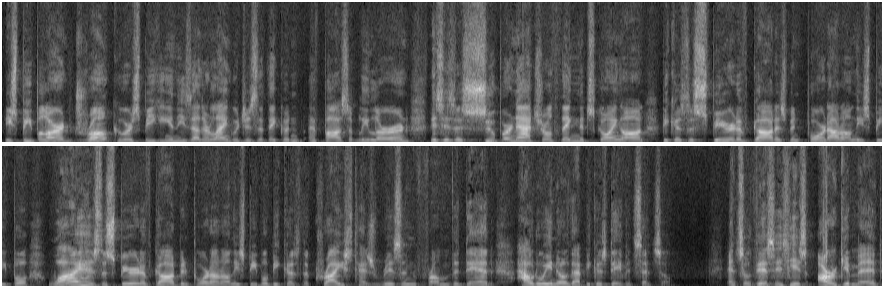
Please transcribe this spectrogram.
these people aren't drunk who are speaking in these other languages that they couldn't have possibly learned. This is a supernatural thing that's going on because the Spirit of God has been poured out on these people. Why has the Spirit of God been poured out on these people? Because the Christ has risen from the dead. How do we know that? Because David said so. And so, this is his argument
